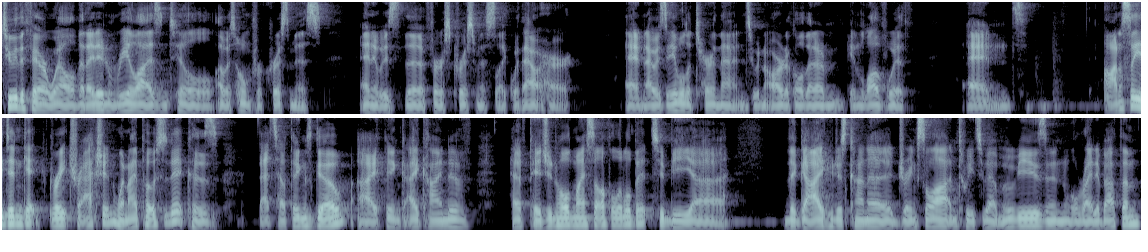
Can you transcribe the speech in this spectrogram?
to the farewell that I didn't realize until I was home for Christmas and it was the first Christmas like without her and I was able to turn that into an article that I'm in love with and honestly it didn't get great traction when I posted it cuz that's how things go. I think I kind of have pigeonholed myself a little bit to be uh the guy who just kind of drinks a lot and tweets about movies and will write about them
